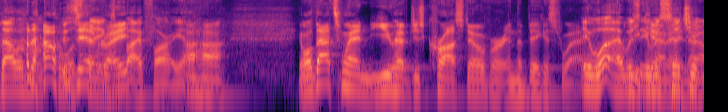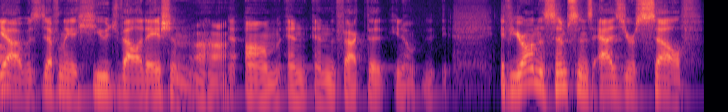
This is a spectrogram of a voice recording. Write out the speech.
that was one of the coolest it, things right? by far. Yeah, Uh-huh. Well, that's when you have just crossed over in the biggest way. it was. It was. You It was such a. Yeah, it was definitely a huge validation. Uh-huh. Um, and and the fact that you know, if you're on The Simpsons as yourself,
